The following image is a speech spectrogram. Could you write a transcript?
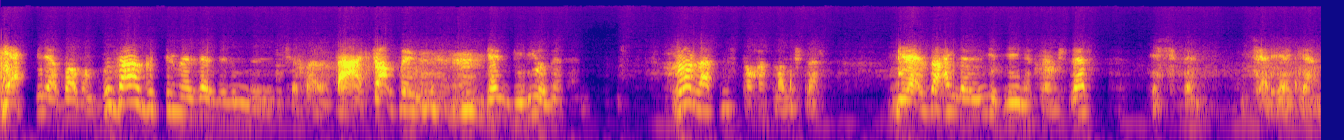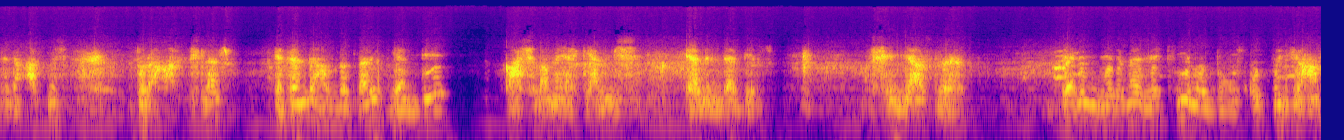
Gel bile babam. Bu daha götürmezler bizim şakaları. Daha çok büyük. Ben biliyorum efendim. Zorlatmış, tokatlamışlar. Biraz daha ileri gitmeyi etmemişler. Eşikten içeriye kendini atmış. Durak atmışlar. Efendi Hazretleri kendi karşılamaya gelmiş. Elinde bir şey yazdı. Benim yerime vekil olduğunuz Kutbu Cihan.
